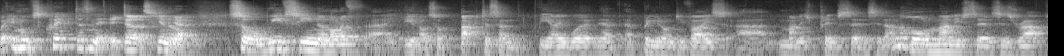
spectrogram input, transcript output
well, it moves quick, doesn't it? It does. You know. Yeah. So we've seen a lot of, uh, you know, so back to some BI work, uh, bring your own device, uh, managed print services, and the whole managed services wrap.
